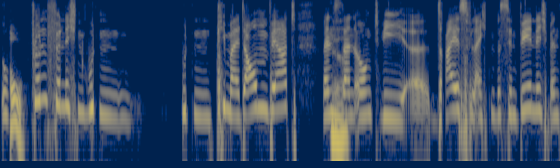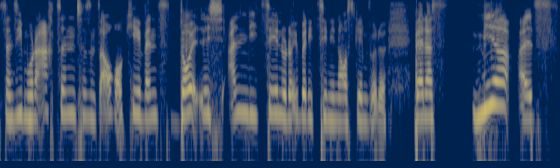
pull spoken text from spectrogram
So oh. fünf finde ich einen guten, guten Pi mal Daumenwert. Wenn es ja. dann irgendwie äh, drei ist, vielleicht ein bisschen wenig. Wenn es dann sieben oder acht sind, sind es auch okay. Wenn es deutlich an die zehn oder über die zehn hinausgehen würde, wäre das mir als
